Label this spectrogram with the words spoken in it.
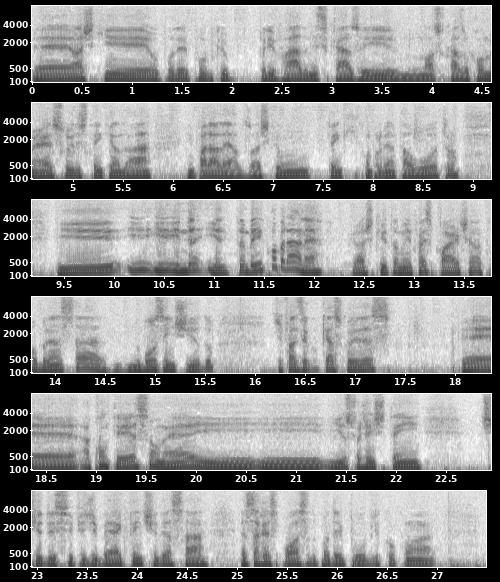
É, eu acho que o poder público privado, nesse caso aí, no nosso caso o comércio, eles têm que andar em paralelos. Acho que um tem que complementar o outro e, e, e, e também cobrar, né? Eu acho que também faz parte a cobrança, no bom sentido, de fazer com que as coisas é, aconteçam, né? E, e, isso a gente tem tido esse feedback, tem tido essa, essa resposta do poder público com a,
